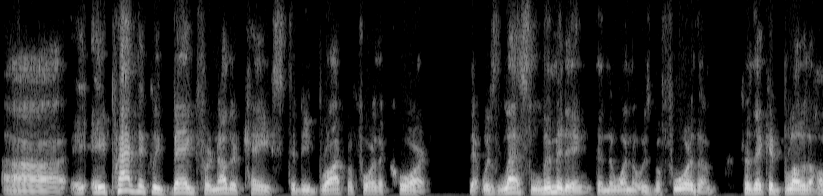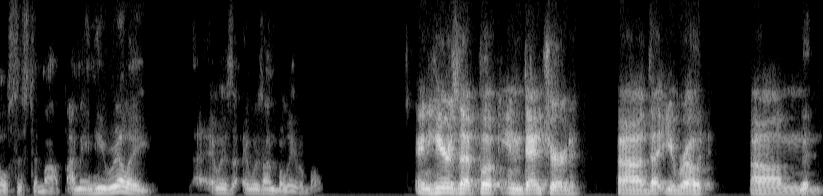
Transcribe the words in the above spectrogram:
uh, he, he practically begged for another case to be brought before the court that was less limiting than the one that was before them, so they could blow the whole system up. I mean, he really, it was it was unbelievable. And here's that book, Indentured, uh, that you wrote, um, the,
